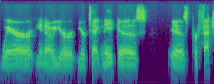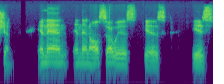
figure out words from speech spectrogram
where you know your your technique is is perfection, and then and then also is is is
